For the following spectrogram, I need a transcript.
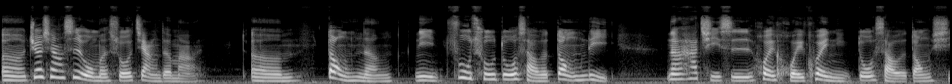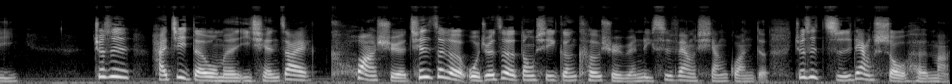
嗯、就像是我们所讲的嘛，嗯、动能，你付出多少的动力，那它其实会回馈你多少的东西。就是还记得我们以前在化学，其实这个我觉得这个东西跟科学原理是非常相关的，就是质量守恒嘛。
